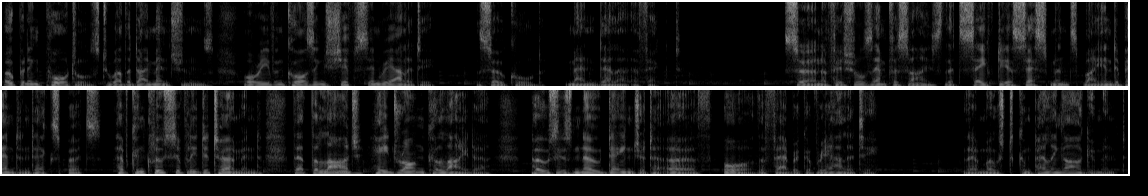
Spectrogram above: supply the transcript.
opening portals to other dimensions, or even causing shifts in reality, the so-called Mandela effect. CERN officials emphasize that safety assessments by independent experts have conclusively determined that the Large Hadron Collider poses no danger to Earth or the fabric of reality. Their most compelling argument.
